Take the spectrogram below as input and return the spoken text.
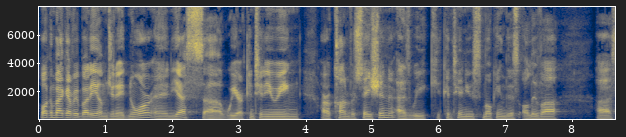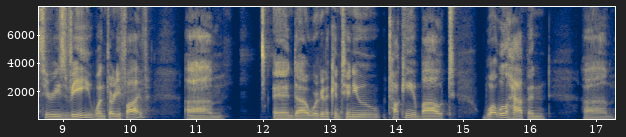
Welcome back, everybody. I'm Junaid Noor, and yes, uh, we are continuing our conversation as we c- continue smoking this Oliva uh, Series V 135. Um, and uh, we're going to continue talking about what will happen um,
